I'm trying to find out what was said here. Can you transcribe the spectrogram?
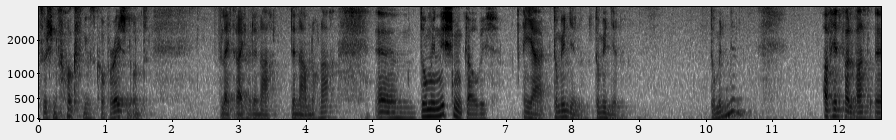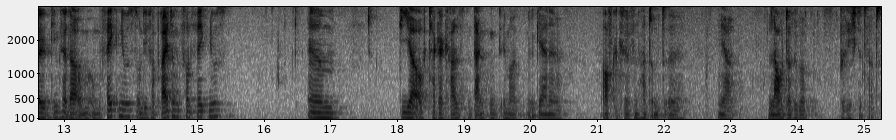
zwischen Fox News Corporation und vielleicht reichen wir den, nach, den Namen noch nach. Ähm, Dominion, glaube ich. Ja, Dominion. Dominion. Dominion? Auf jeden Fall äh, ging es ja da um, um, Fake News und die Verbreitung von Fake News, ähm, die ja auch Tucker Carlson dankend immer gerne aufgegriffen hat und äh, ja, laut darüber berichtet hat.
